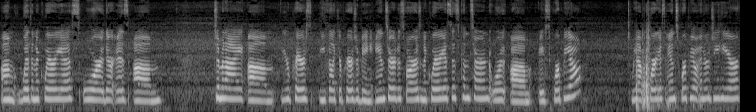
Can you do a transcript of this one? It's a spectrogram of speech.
um, with an Aquarius, or there is um, Gemini, um, your prayers, you feel like your prayers are being answered as far as an Aquarius is concerned, or um, a Scorpio. We have Aquarius and Scorpio energy here,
